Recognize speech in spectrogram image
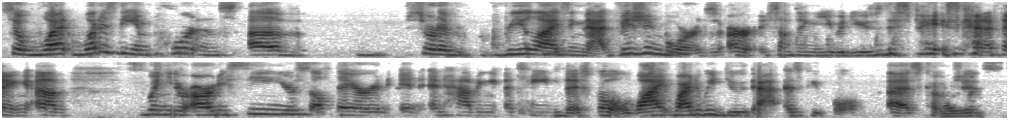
so what what is the importance of sort of realizing that vision boards are something you would use in this space kind of thing um when you're already seeing yourself there and, and, and having attained this goal why why do we do that as people as coaches?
